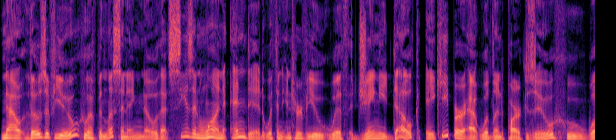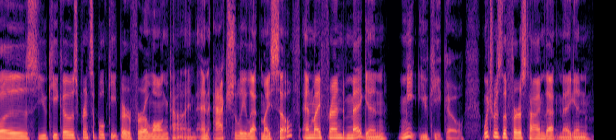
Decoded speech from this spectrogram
Now, those of you who have been listening know that season one ended with an interview with Jamie Delk, a keeper at Woodland Park Zoo, who was Yukiko's principal keeper for a long time and actually let myself and my friend Megan meet Yukiko, which was the first time that Megan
